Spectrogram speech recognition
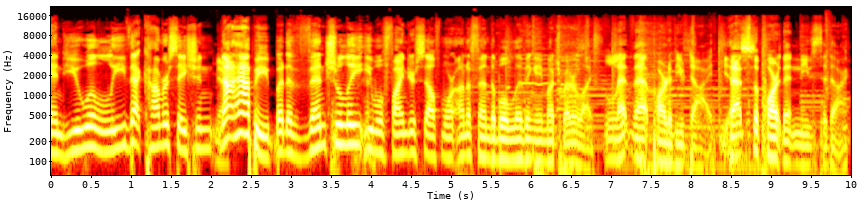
and you will leave that conversation not happy, but eventually you will find yourself more unoffendable, living a much better life. Let that part of you die. Yes. That's the part that needs to die.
